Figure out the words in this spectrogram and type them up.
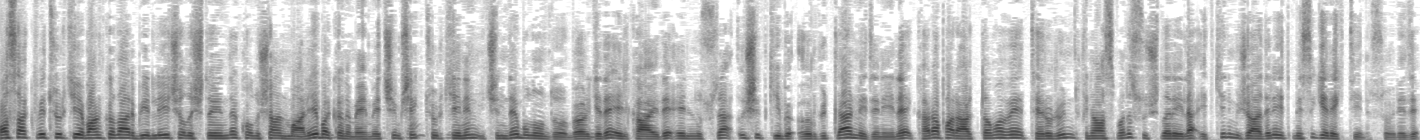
MASAK ve Türkiye Bankalar Birliği çalıştığında konuşan Maliye Bakanı Mehmet Şimşek, Türkiye'nin içinde bulunduğu bölgede El-Kaide, El-Nusra, IŞİD gibi örgütler nedeniyle kara para aklama ve terörün finansmanı suçlarıyla etkin mücadele etmesi gerektiğini söyledi.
